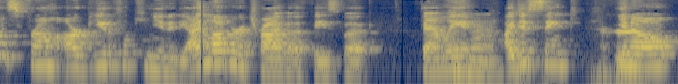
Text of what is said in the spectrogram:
else from our beautiful community? I love our tribe of Facebook family. Mhm. I just think you know,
